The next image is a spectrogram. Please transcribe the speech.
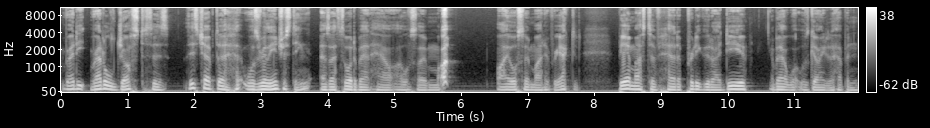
Raddy, Raddle Jost says this chapter was really interesting as I thought about how I also might, I also might have reacted. Pierre must have had a pretty good idea about what was going to happen.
